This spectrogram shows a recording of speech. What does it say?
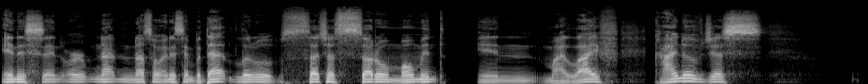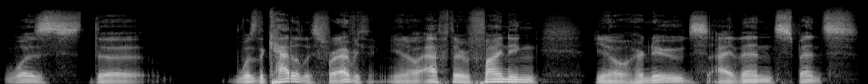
innocent or not, not so innocent, but that little, such a subtle moment in my life kind of just was the was the catalyst for everything. You know, after finding, you know, her nudes, I then spent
